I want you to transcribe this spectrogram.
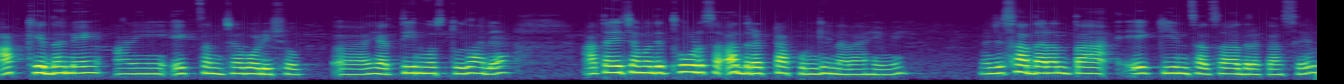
अख्खे धने आणि एक चमचा बडीशोप ह्या तीन वस्तू झाल्या. आता याच्यामध्ये थोडंसं अद्रक टाकून घेणार आहे मी. म्हणजे साधारणतः एक इंचाचं अद्रक असेल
